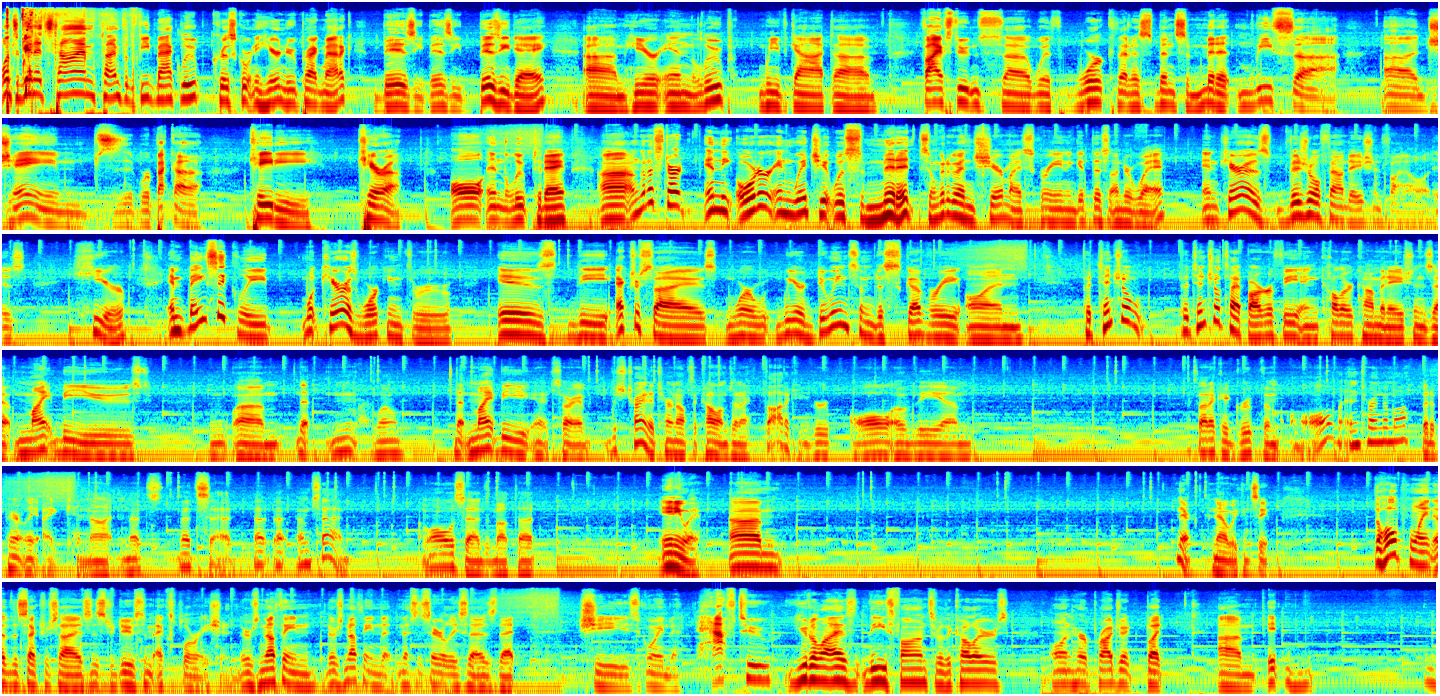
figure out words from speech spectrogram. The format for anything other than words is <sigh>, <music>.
Once again, it's time. Time for the feedback loop. Chris Courtney here, New Pragmatic. Busy, busy, busy day um, here in the loop. We've got uh, five students uh, with work that has been submitted. Lisa, uh, James, Rebecca, Katie, Kara, all in the loop today. Uh, I'm going to start in the order in which it was submitted. So I'm going to go ahead and share my screen and get this underway. And Kara's visual foundation file is here. And basically, what Kara's working through is the exercise where we are doing some discovery on potential potential typography and color combinations that might be used um, that well that might be uh, sorry I'm just trying to turn off the columns and I thought I could group all of the um, thought I could group them all and turn them off but apparently I cannot and that's that's sad. That, that, I'm sad. I'm all the sads about that. Anyway um, there now we can see. The whole point of this exercise is to do some exploration. There's nothing there's nothing that necessarily says that she's going to have to utilize these fonts or the colors on her project, but um, it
